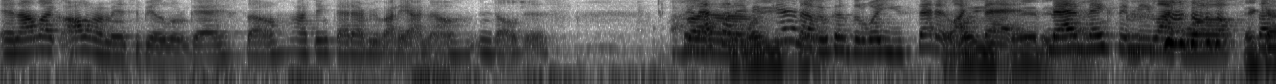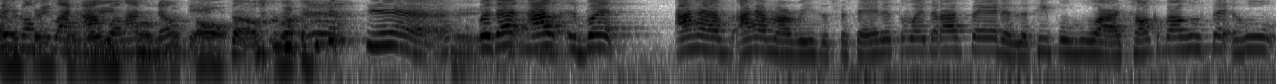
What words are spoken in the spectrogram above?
and I like all of my men to be a little gay, so I think that everybody I know indulges. See, that's why um, they be scared of it it. because the way you said it The like that, it, that like- makes it be like, well, It some kinda people gonna be like, I'm, well, I'm from no gay, thought. so Right. yeah. But that I but I have I have my reasons for saying it the way that I say it, and the people who I talk about who say who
